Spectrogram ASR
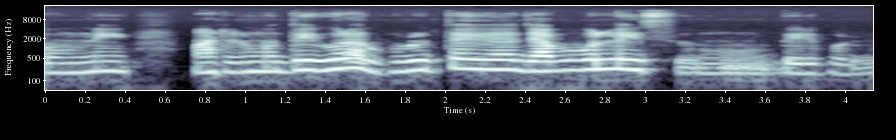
অমনি মাঠের মধ্যেই ঘোরাক, ঘুরতে যাব বললেই বেরিয়ে পড়বে।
